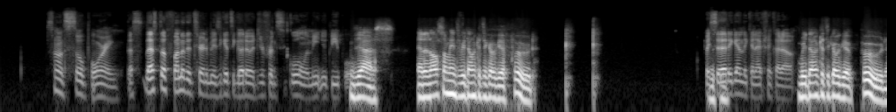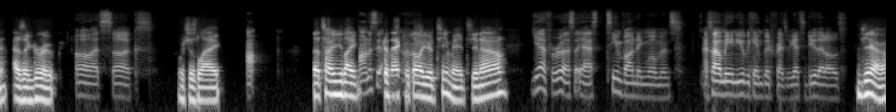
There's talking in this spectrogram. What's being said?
sounds so boring. That's that's the fun of the tournament is you get to go to a different school and meet new people. Yes. And it also means we don't get to go get food. Wait, say that again, the connection cut out. We don't get to go get food as a group, Oh, that sucks. which is like Uh, that's how you like Honestly, connect with uh-huh. all your teammates, you know? Yeah, for real. That's, yeah, it's team bonding moments. That's how me and you became good friends. We got to do that all the time. Yeah.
